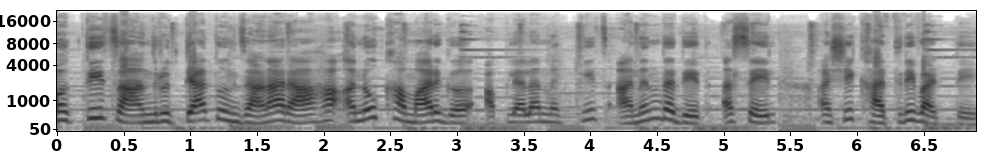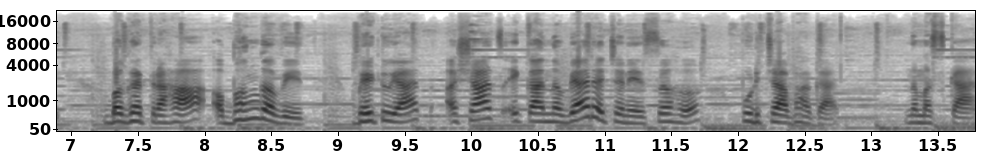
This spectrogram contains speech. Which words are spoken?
भक्तीचा नृत्यातून जाणारा हा अनोखा मार्ग आपल्याला नक्कीच आनंद देत असेल अशी खात्री वाटते. बघत रहा अभंगवेद भेटूयात अशाच एका नव्या रचनेसह पुढच्या भागात. नमस्कार.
